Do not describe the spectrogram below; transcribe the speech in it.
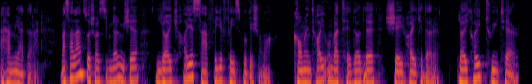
اهمیت دارن. مثلا social signal میشه لایک های صفحه فیسبوک شما کامنت های اون و تعداد share هایی که داره. لایک های توییتر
